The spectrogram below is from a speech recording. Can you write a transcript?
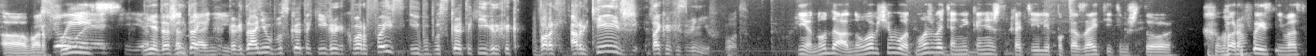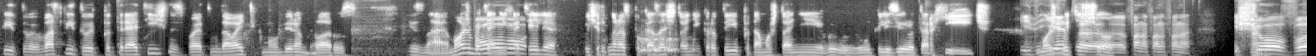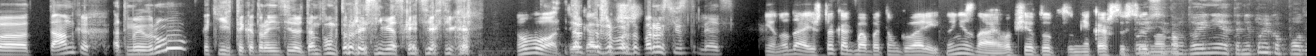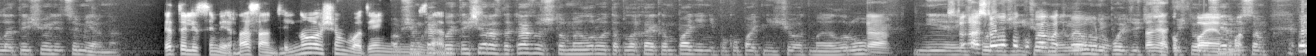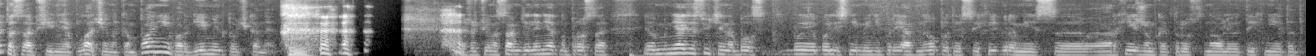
Весёлая Warface. Не, даже не Когда так, они- когда они выпускают такие игры, как Warface, и выпускают такие игры, как War Arcade, так их изменив. Вот. Не, ну да, ну в общем вот, может быть они, конечно, хотели показать этим, что Warface не воспитывает, воспитывает патриотичность, поэтому давайте-ка мы уберем белорус. Не знаю, может быть они хотели в очередной раз показать, что они крутые, потому что они локализируют Археич. И, Может и быть, это, ещё. э, Фана, фана, фана. Еще в танках от Mail.ru каких-то, которые они делают, там, по-моему, тоже есть немецкая техника. Ну вот. Там тоже можно по-русски стрелять. Не, ну да, и что как бы об этом говорить? Ну не знаю, вообще тут, мне кажется, То все есть это вдвойне, это не только подло, это еще и лицемерно. Это лицемер, на самом деле. Ну, в общем, вот, я не, В общем, не как знаю. бы это еще раз доказывает, что Mail.ru это плохая компания, не покупать ничего от Mail.ru, Да. не Что- а что мы покупаем от Mail.ru, Mail.ru? не пользуйтесь Понятно. почтовым Покупаем сервисом. Это сообщение оплачено компанией wargaming.net. Я шучу, на самом деле нет, но просто э, у меня действительно был, были с ними неприятные опыты с их играми, с э, Архейджем, который устанавливает их не этот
